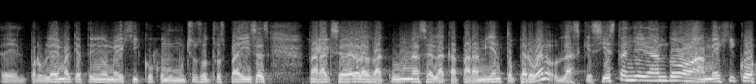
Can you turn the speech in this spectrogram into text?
el problema que ha tenido México como muchos otros países para acceder a las vacunas, el acaparamiento, pero bueno, las que sí están llegando a México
